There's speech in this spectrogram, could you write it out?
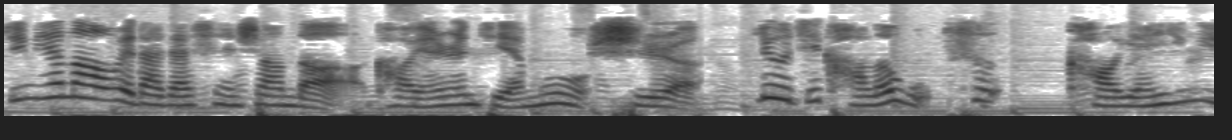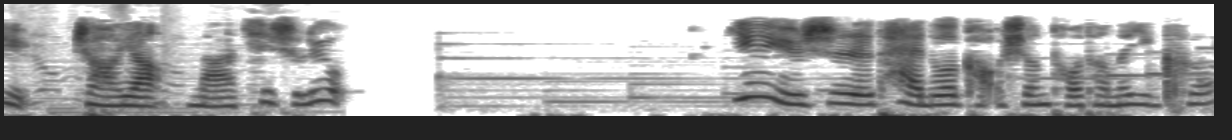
今天呢，为大家献上的考研人节目是六级考了五次。考研英语照样拿七十六。英语是太多考生头疼的一科，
